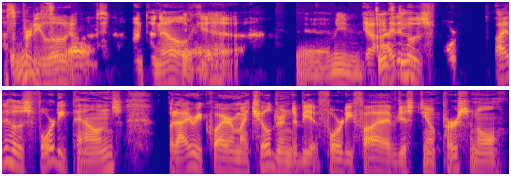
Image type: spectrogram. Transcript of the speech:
that's pretty low elk. Yeah. yeah. yeah. I mean, yeah, Idaho's four, Idaho's forty pounds, but I require my children to be at forty-five. Just you know, personal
